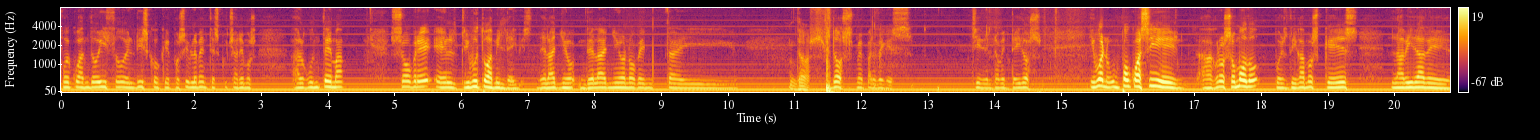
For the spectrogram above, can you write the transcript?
fue cuando hizo el disco que posiblemente escucharemos algún tema sobre el tributo a Mill Davis del año del año 92 Dos, me parece que es. Sí del 92 y bueno un poco así a grosso modo pues digamos que es la vida de,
